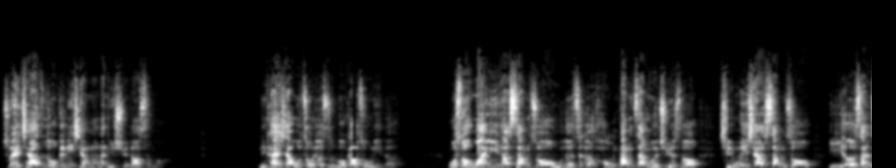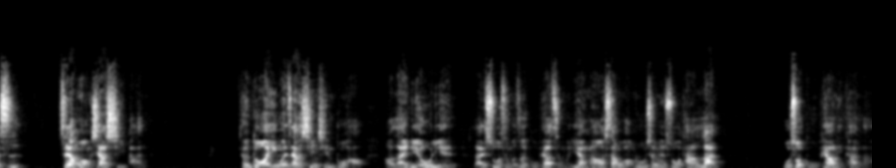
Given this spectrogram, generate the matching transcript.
所以假日我跟你讲了，那你学到什么？你看一下我周六直播告诉你的，我说万一他上周五的这个红棒站回去的时候，请问一下上周一二三四这样往下洗盘，很多人因为这样心情不好。啊，来留言来说什么这股票怎么样，然后上网络上面说它烂。我说股票你看呐、啊，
